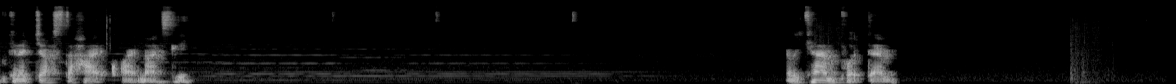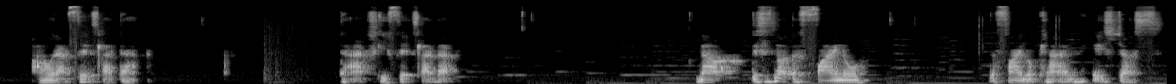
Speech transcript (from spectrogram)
we can adjust the height quite nicely. And we can put them oh, that fits like that. That actually fits like that. Now, this is not the final, the final plan. It's just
